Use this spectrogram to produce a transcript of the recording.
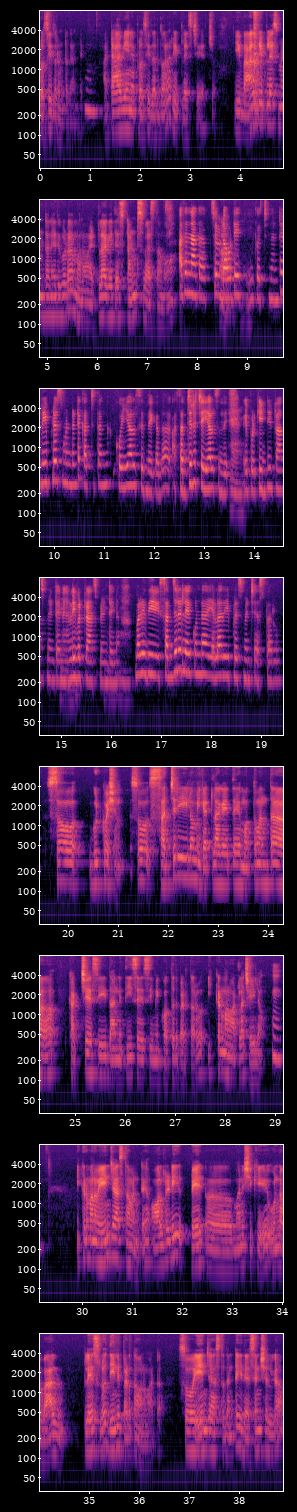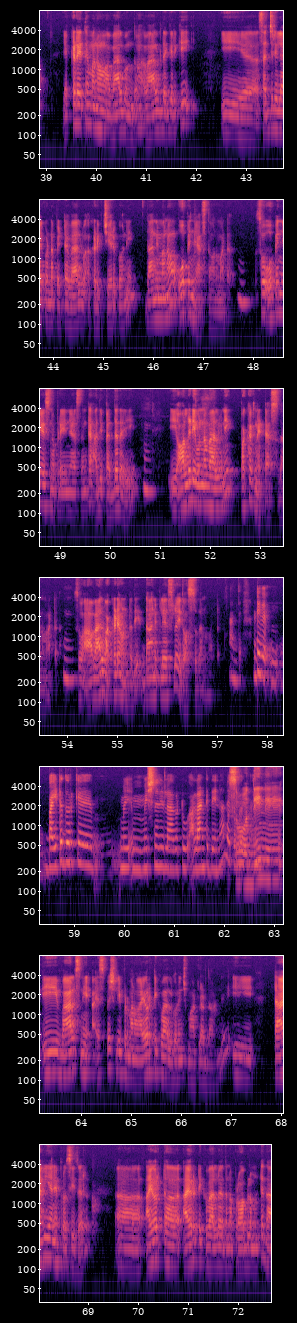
Procedure ఉంటుందండి ఉమ్. ఆ Tavy అనే ప్రొసీజర్ ద్వారా రీప్లేస్ చేయొచ్చు ఈ వాల్వ్ రీప్లేస్మెంట్ అనేది కూడా మనం ఎట్లాగైతే స్టంట్స్ వేస్తామో అదే నాకు యాక్చువల్. డౌట్ వచ్చిందంటే రీప్లేస్మెంట్ అంటే ఖచ్చితంగా కొయ్యాల్సిందే కదా సర్జరీ చేయాల్సిందే మ్మ్. ఇప్పుడు కిడ్నీ ట్రాన్స్ప్లాంట్ అయినా. లివర్ ట్రాన్స్ప్లాంట్ అయినా మరి ఇది సర్జరీ లేకుండా ఎలా రీప్లేస్మెంట్ చేస్తారు సో గుడ్ క్వశ్చన్ సో సర్జరీలో మీకు ఎట్లాగైతే మొత్తం అంతా కట్ చేసి దాన్ని తీసేసి మీకు కొత్తది పెడతారో ఇక్కడ మనం అట్లా చేయలేం. ఇక్కడ మనం ఏం చేస్తామంటే ఆల్రెడీ పే మనిషికి ఉన్న వాల్వ్ ప్లేస్లో దీన్ని పెడతాం అనమాట సో ఏం చేస్తుందంటే ఇది ఎసెన్షియల్గా ఎక్కడైతే మనం ఆ వాల్వ్ ఉందో ఆ వాల్వ్ దగ్గరికి ఈ సర్జరీ లేకుండా పెట్టే వాల్వ్ అక్కడికి చేరుకొని దాన్ని మనం ఓపెన్ చేస్తాం అనమాట ఉమ్. సో ఓపెన్ చేసినప్పుడు ఏం చేస్తుందంటే అది పెద్దదయ్యి ఉమ్. ఈ ఆల్రెడీ ఉన్న వాల్వ్ని పక్కకు నెట్టేస్తుంది అనమాట ఉమ్. సో ఆ వాల్వ్ అక్కడే ఉంటుంది దాని ప్లేస్లో ఇది వస్తుంది అనమాట అంతే అంటే బయట దొరికే మిషనరీ లాగా టూ అలాంటిదేనా? సో దీన్ని ఈ వాల్వ్స్ని ఎస్పెషల్లీ ఇప్పుడు మనం అయోర్టిక్ వాల్వ్ గురించి మాట్లాడదామండి. ఈ టావీ అనే ప్రొసీజర్ అయోర్ట అయోర్టిక్ వాల్వ్ ఏదైనా ప్రాబ్లం ఉంటే దాన్ని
